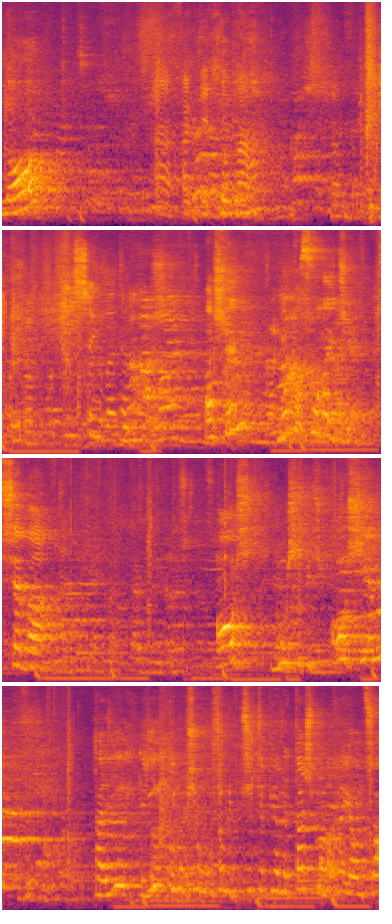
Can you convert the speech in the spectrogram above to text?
No, A, faktycznie ma. Trzy chyba tam. 8? No to słuchajcie, trzeba oś, musi być 8, ta li, linki muszą, muszą być przyczepione taśmą klejącą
